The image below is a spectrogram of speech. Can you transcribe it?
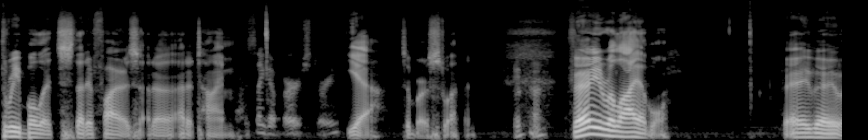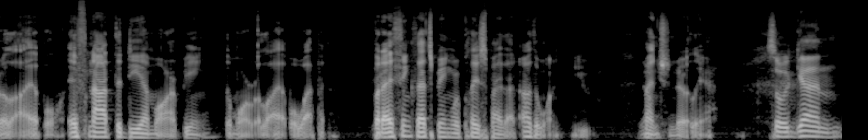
three bullets that it fires at a at a time. It's like a burst, right? Yeah, it's a burst weapon. Okay. Very reliable. Very, very reliable. If not the DMR being the more reliable weapon. But I think that's being replaced by that other one you Yep. mentioned earlier. So again,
